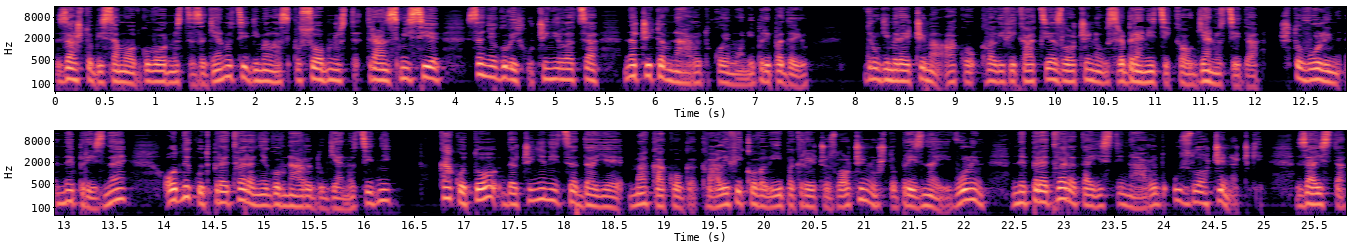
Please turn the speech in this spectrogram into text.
zašto bi samo odgovornost za genocid imala sposobnost transmisije sa njegovih učinilaca na čitav narod kojem oni pripadaju. Drugim rečima, ako kvalifikacija zločina u Srebrenici kao genocida, što Vulin ne priznaje, odnekud pretvara njegov narod u genocidni, Kako to da činjenica da je, ma kako ga kvalifikovali, ipak reč o zločinu, što priznaje i Vulin, ne pretvara taj isti narod u zločinački? Zaista,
